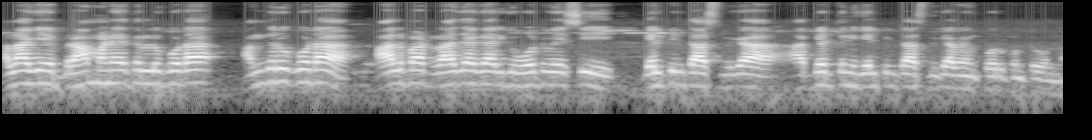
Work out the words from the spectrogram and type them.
అలాగే బ్రాహ్మణేతరులు కూడా అందరూ కూడా ఆలపాటి రాజా గారికి ఓటు వేసి గెలిపించాల్సిందిగా అభ్యర్థిని గెలిపించాల్సిందిగా మేము కోరుకుంటూ ఉన్నాం.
